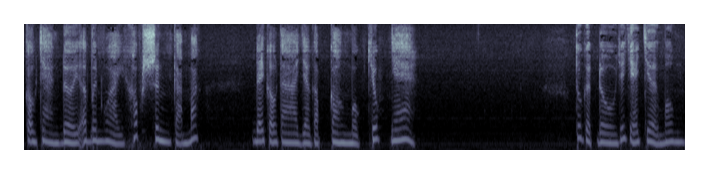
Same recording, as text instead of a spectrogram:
Cậu chàng đợi ở bên ngoài khóc sưng cả mắt. Để cậu ta vào gặp con một chút nha. Tôi gật đồ với vẻ chờ mong,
